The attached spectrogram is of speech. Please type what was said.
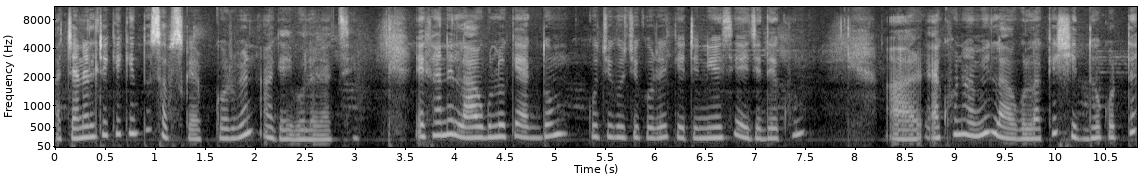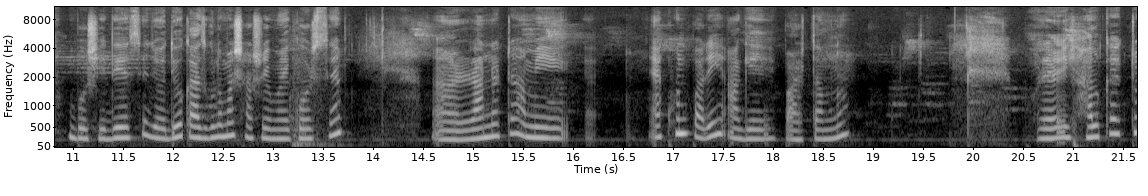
আর চ্যানেলটিকে কিন্তু সাবস্ক্রাইব করবেন, আগেই বলে রাখছি। এখানে লাউগুলোকে একদম কুচি কুচি করে কেটে নিয়েছি, এই যে দেখুন। আর এখন আমি লাউগুলোকে সিদ্ধ করতে বসিয়ে দিয়েছি, যদিও কাজগুলো আমার শাশুড়িমাই করছে। আর রান্নাটা আমি এখন পারি, আগে পারতাম না। পরে হালকা একটু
